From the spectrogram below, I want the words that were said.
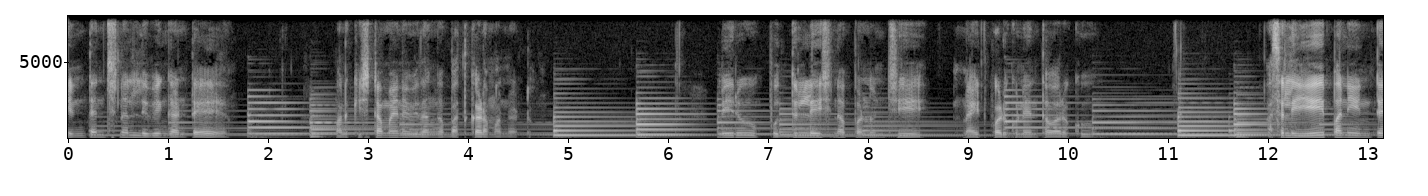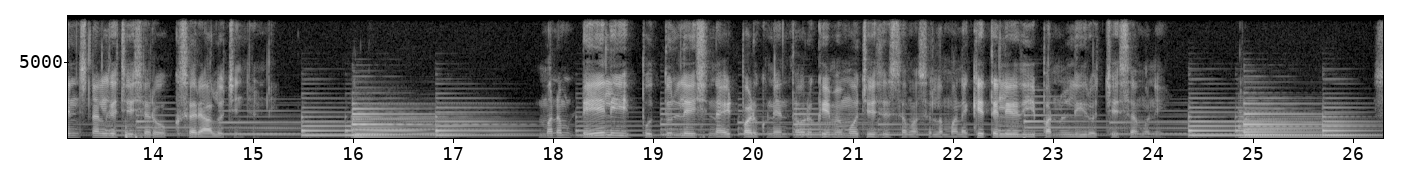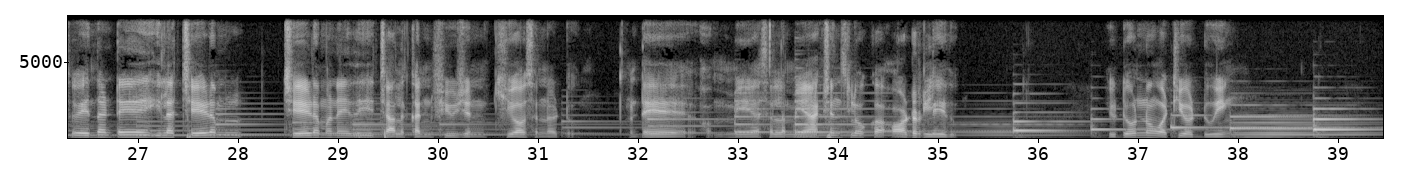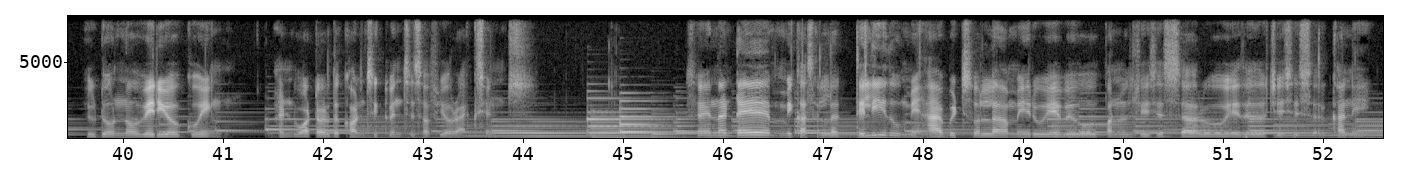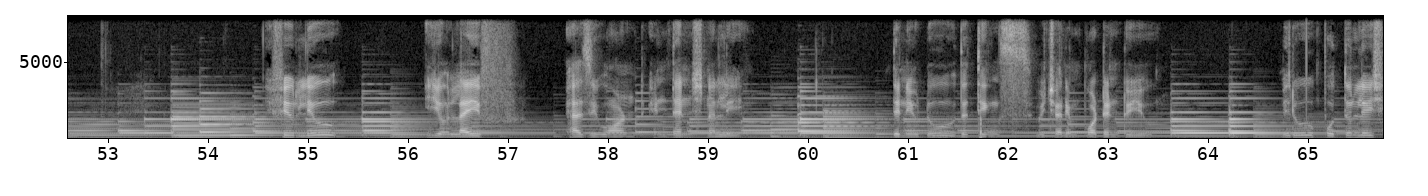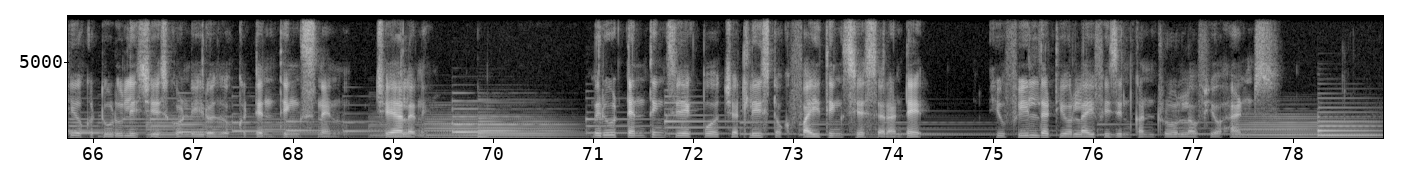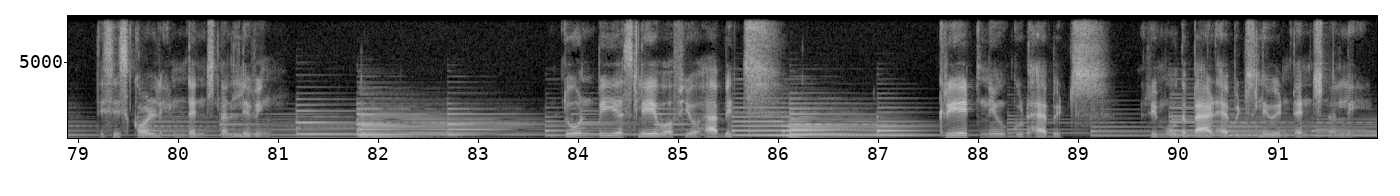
Intentional living అంటే మనకిష్టమైన విధంగా బతకడం అన్నట్టు. మీరు పొద్దున్న లేచినప్పటి నుంచి నైట్ పడుకునేంత వరకు అసలు ఏ పని ఇంటెన్షనల్గా చేశారో ఒకసారి ఆలోచించండి. మనం డైలీ పొద్దున్న లేచి నైట్ పడుకునేంత వరకు ఏమేమో చేసేస్తాం అసలు మనకే తెలియదు ఈ పనులు ఈరోజు వచ్చేసామని సో ఏంటంటే ఇలా చేయడం చేయడం అనేది చాలా కన్ఫ్యూజన్ క్యూస్ అన్నట్టు. అంటే మీ అసలు మీ యాక్షన్స్లో ఒక ఆర్డర్ లేదు. You don't know what you're doing you don't know where you're going and what are the consequences of your actions so ఏంటంటే మీకు అసలు తెలియదు మీ హ్యాబిట్స్ వల్ల మీరు ఏవేవో పనులు చేసేస్తారు ఏదేదో చేసేస్తారు. కానీ if you live your life as you want intentionally then you do the things which are important to you మీరు పొద్దున్న లేచి ఒక టు డూ లిస్ట్ చేసుకోండి. ఈరోజు ఒక టెన్ థింగ్స్ నేను చేయాలని. మీరు టెన్ థింగ్స్ చేయకపోవచ్చు. అట్లీస్ట్ ఒక ఫైవ్ థింగ్స్ చేస్తారు. అంటే you feel that your life is in control of your hands this is called intentional living don't be a slave of your habits create new good habits remove the bad habits live intentionally.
